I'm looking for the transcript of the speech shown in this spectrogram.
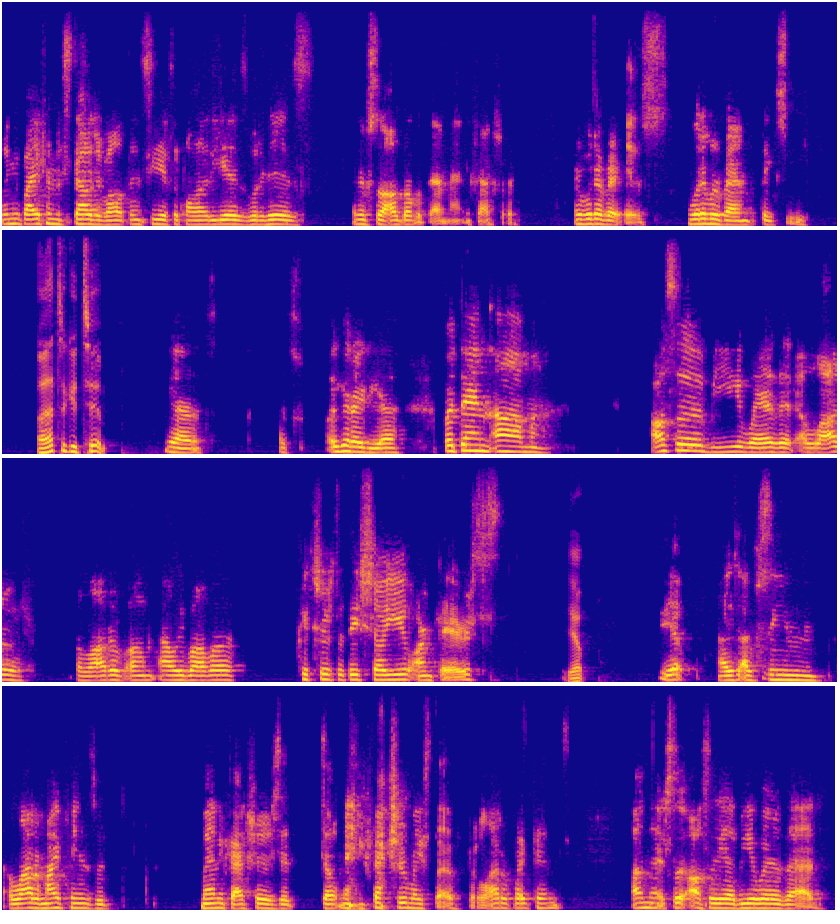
let me buy it from Nostalgia Vault and see if the quality is what it is. And if so, I'll go with that manufacturer or whatever it is, whatever brand they see. Oh, that's a good tip. Yeah, that's, that's a good idea. But then um, also be aware that a lot of a lot of um, Alibaba pictures that they show you aren't theirs. Yep. Yep. I, I've seen a lot of my pins with manufacturers that don't manufacture my stuff, but a lot of my pins on there. So also, yeah, be aware of that.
